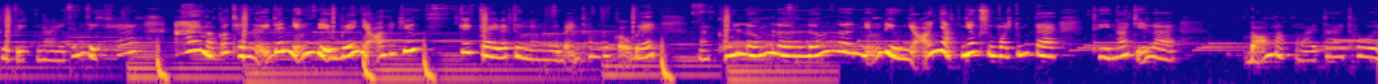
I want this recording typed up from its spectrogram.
từ việc này đến việc khác. Ai mà có thể nghĩ đến những điều bé nhỏ nữa chứ? Cái cây đã từng là người bạn thân của cậu bé, mà cứ lớn lên, lớn lên những điều nhỏ nhặt nhất xung quanh chúng ta thì nó chỉ là bỏ mặt ngoài tai thôi.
